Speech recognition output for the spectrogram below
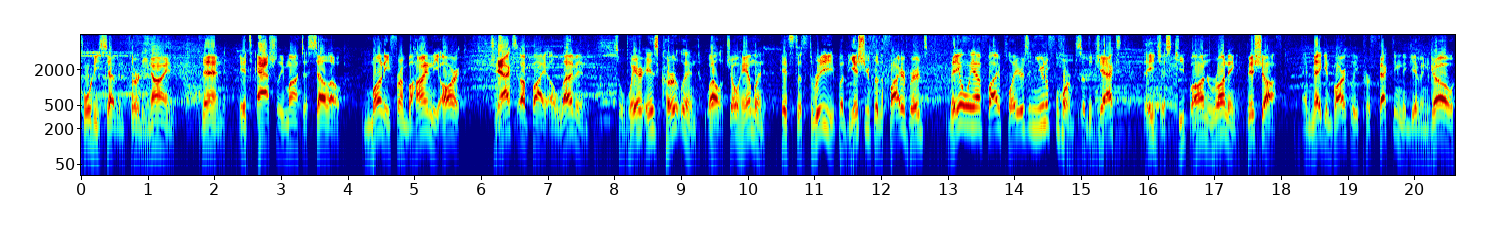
47-39. Then it's Ashley Monticello. Money from behind the arc. Jacks up by 11. So where is Kirtland? Well, Joe Hamlin hits the three, but the issue for the Firebirds, they only have five players in uniform. So the Jacks, they just keep on running. Bischoff and Megan Barkley perfecting the give and go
